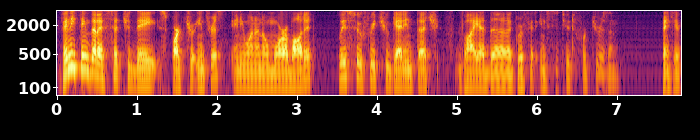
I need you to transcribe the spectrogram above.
If anything that I said today sparked your interest and you want to know more about it, please feel free to get in touch via the Griffith Institute for Tourism. Thank you.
